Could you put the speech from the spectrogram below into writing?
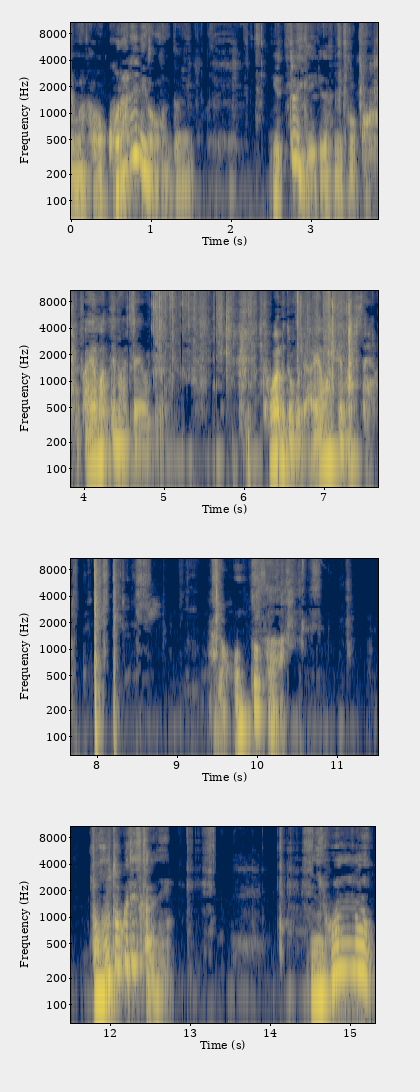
ょもうあれもさ、怒られるよ、本当に。言っといて、池田さんにこう、謝ってましたよって。とあるとこで謝ってましたよって。あの、本当さ、冒涜ですからね。日本の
